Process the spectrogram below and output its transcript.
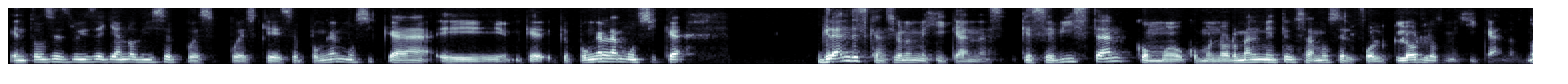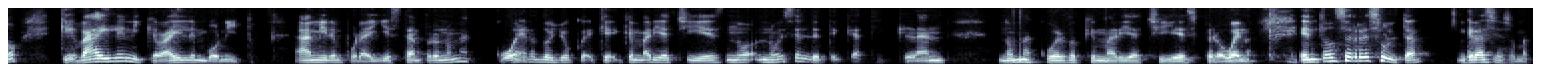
Entonces Luis de Llano dice, pues, pues que se pongan música, eh, que, pongan la música grandes canciones mexicanas, que se vistan como, como normalmente usamos el folclore los mexicanos, ¿no? Que bailen y que bailen bonito. Ah, miren, por ahí están, pero no me acuerdo yo qué, mariachi es, no, no es el de Tecatitlán, no me acuerdo qué mariachi es, pero bueno, entonces resulta, gracias Omar,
